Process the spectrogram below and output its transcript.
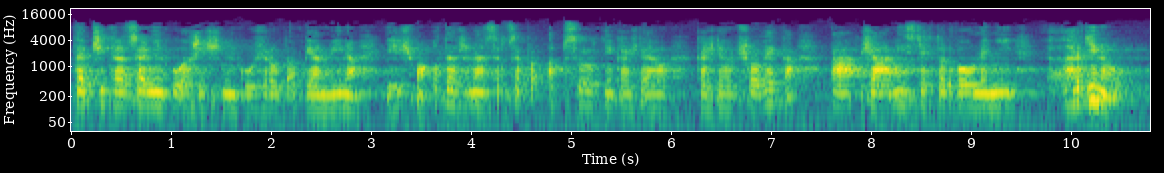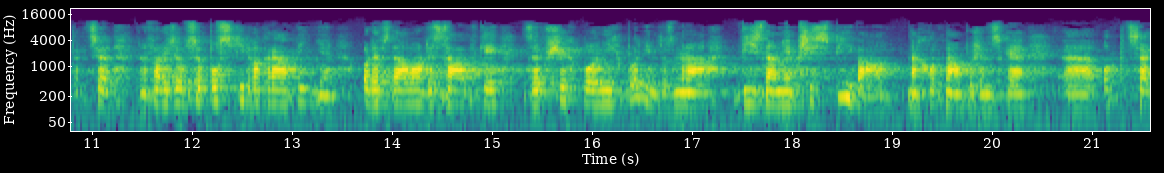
to je přítel celníků a hříšníků, žrout a pijan vína. Ježíš má otevřené srdce pro absolutně každého, každého člověka a žádný z těchto dvou není hrdinou. Tak ten farizeus se postí dvakrát týdně, odevzdává desátky ze všech polních plodin, to znamená významně přispívá na chod náboženské e, obce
